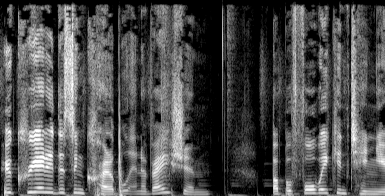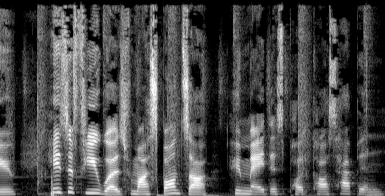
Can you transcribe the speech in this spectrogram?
who created this incredible innovation. But before we continue, here's a few words from our sponsor who made this podcast happen.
